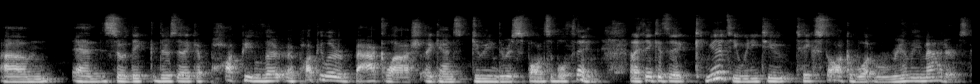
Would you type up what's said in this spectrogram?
Um, and so they, there's like a popular a popular backlash against doing the responsible thing. And I think as a community, we need to take stock of what really matters.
